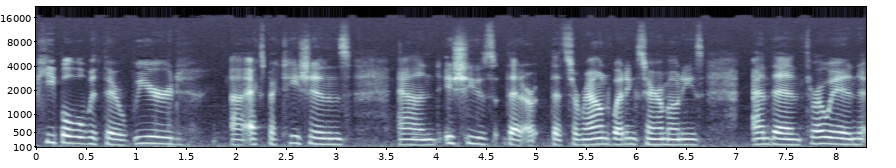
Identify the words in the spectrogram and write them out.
people with their weird uh, expectations and issues that are that surround wedding ceremonies and then throw in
